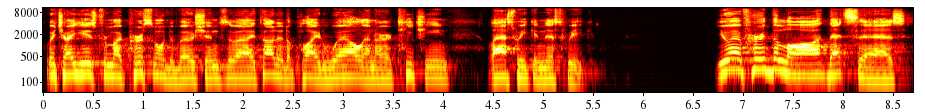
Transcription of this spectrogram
which I use for my personal devotions, so I thought it applied well in our teaching last week and this week. You have heard the law that says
